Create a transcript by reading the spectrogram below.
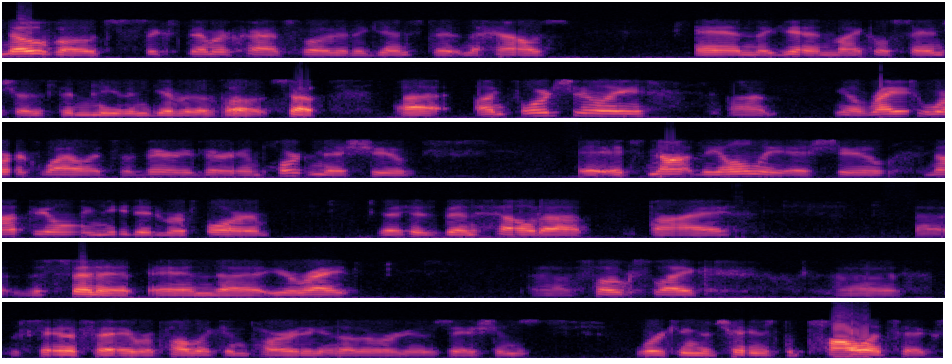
no votes, six Democrats voted against it in the House. And again, Michael Sanchez didn't even give it a vote. So, uh, unfortunately, uh, you know, right to work, while it's a very, very important issue, it's not the only issue, not the only needed reform that has been held up by uh, the Senate. And uh, you're right, uh, folks like uh, the Santa Fe Republican Party and other organizations working to change the politics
